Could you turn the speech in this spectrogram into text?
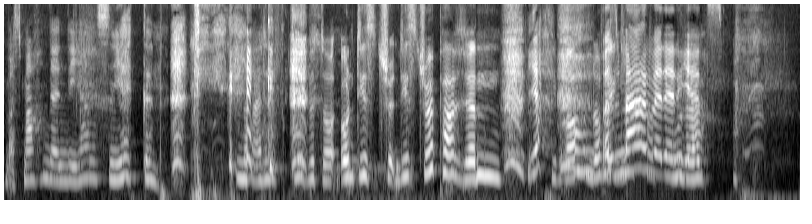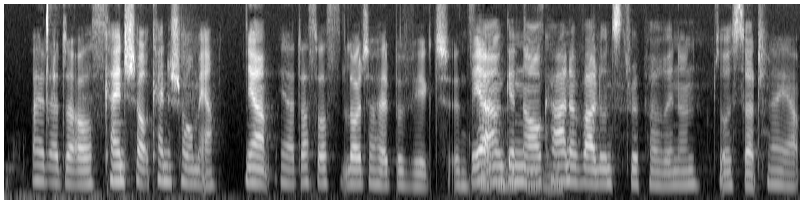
Was machen denn die ganzen Jecken? Nein, geht es doch. Und die, Stri die Stripperinnen, ja, die brauchen doch was machen wir denn jetzt? Alter, da aus. Kein Show, keine Show mehr. Ja, Ja, das, was Leute halt bewegt. In ja, genau. Karneval und Stripperinnen. So ist das. Naja.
